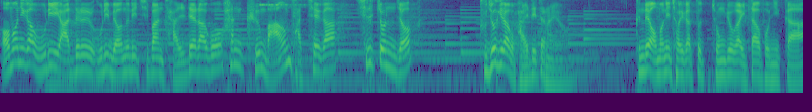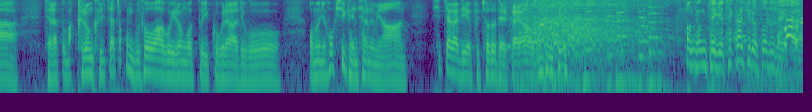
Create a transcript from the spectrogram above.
어머니가 우리 아들, 우리 며느리 집안 잘 되라고 한 그 마음 자체가 실존적 부족이라고 봐야 되잖아요. 근데 어머니 저희가 또 종교가 있다 보니까 제가 또 막 그런 글자 조금 무서워하고 이런 것도 있고 그래가지고 어머니 혹시 괜찮으면 십자가 뒤에 붙여도 될까요? 성경책에 책갈피로 써도 될까요?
